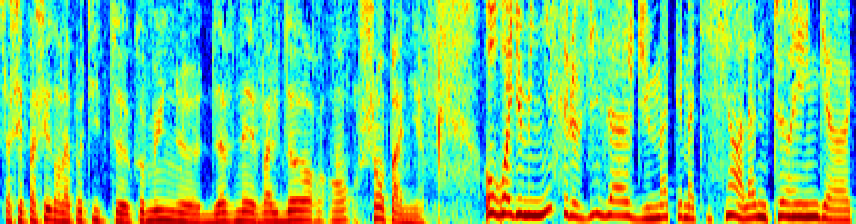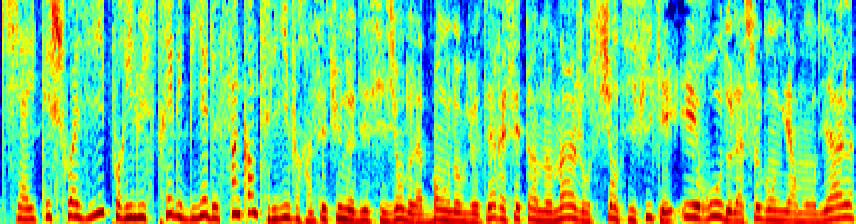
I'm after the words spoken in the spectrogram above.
Ça s'est passé dans la petite commune d'Avenay-Val d'Or en Champagne. Au Royaume-Uni, c'est le visage du mathématicien Alan Turing euh, qui a été choisi pour illustrer les billets de 50 livres. C'est une décision de la Banque d'Angleterre et c'est un hommage aux scientifiques et héros de la Seconde Guerre mondiale.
